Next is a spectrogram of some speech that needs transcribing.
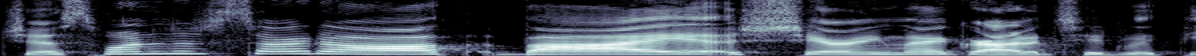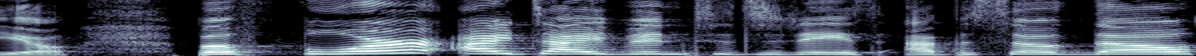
Just wanted to start off by sharing my gratitude with you. Before I dive into today's episode, though,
